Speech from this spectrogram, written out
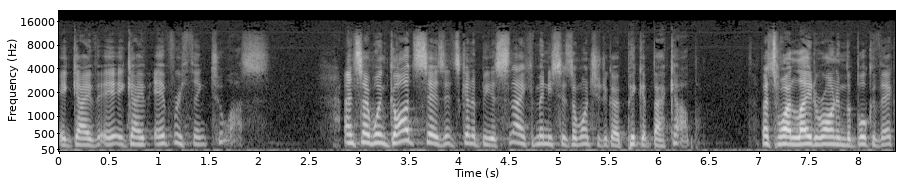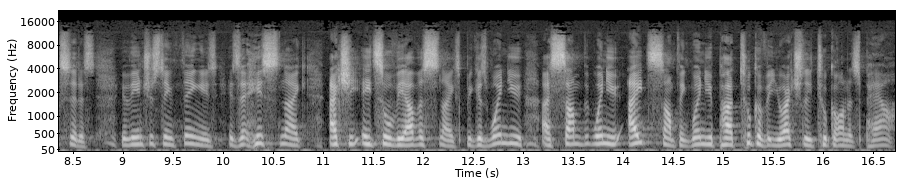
It gave it gave everything to us. And so when God says it's going to be a snake, and then He says, "I want you to go pick it back up." That's why later on in the book of Exodus, the interesting thing is, is that his snake actually eats all the other snakes because when you, are some, when you ate something, when you partook of it, you actually took on its power.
